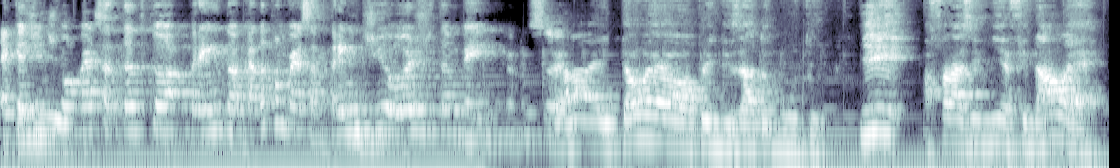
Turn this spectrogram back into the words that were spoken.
É que a gente conversa tanto que eu aprendo a cada conversa. Aprendi hoje também, professor. Ah, então é o aprendizado mútuo. E a frase minha final é:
